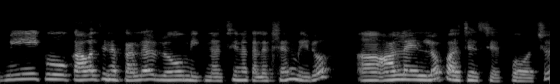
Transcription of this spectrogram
మీకు కావాల్సిన కలర్లో మీకు నచ్చిన కలెక్షన్ మీరు ఆన్లైన్లో పర్చేస్ చేసుకోవచ్చు.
